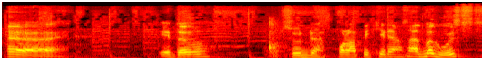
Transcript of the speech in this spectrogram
Eh, itu sudah pola pikir yang sangat bagus.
